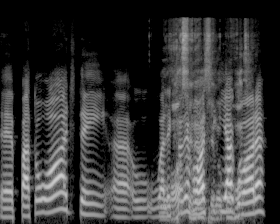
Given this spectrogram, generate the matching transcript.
é, Pato Ward, tem uh, o, o, Alexander Rossi, né? Rossi e agora Rossi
